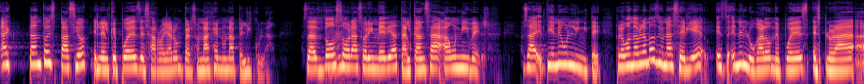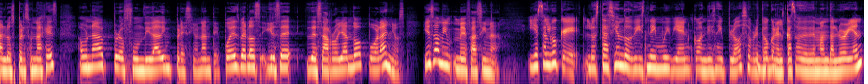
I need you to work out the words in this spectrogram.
Hay tanto espacio en el que puedes desarrollar un personaje en una película. O sea, dos horas, hora y media te alcanza a un nivel. O sea, tiene un límite. Pero cuando hablamos de una serie, es en el lugar donde puedes explorar a los personajes a una profundidad impresionante. Puedes verlos irse desarrollando por años. Y eso a mí me fascina. Y es algo que lo está haciendo Disney muy bien con Disney Plus, sobre todo con el caso de The Mandalorian.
